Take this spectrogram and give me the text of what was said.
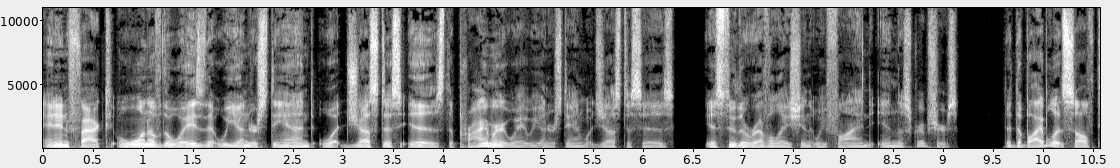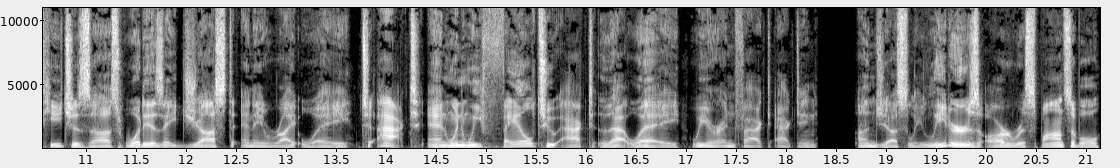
And in fact, one of the ways that we understand what justice is, the primary way we understand what justice is, is through the revelation that we find in the scriptures. That the Bible itself teaches us what is a just and a right way to act. And when we fail to act that way, we are in fact acting unjustly. Leaders are responsible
